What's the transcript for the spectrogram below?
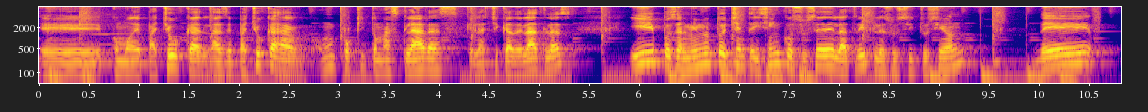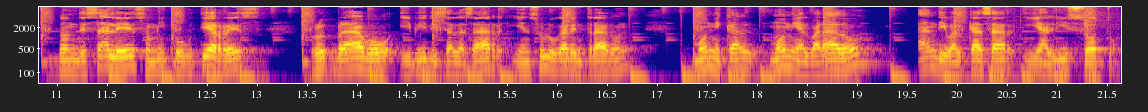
eh, como de Pachuca. Las de Pachuca un poquito más claras que las chicas del Atlas. Y pues al minuto 85 sucede la triple sustitución de donde sale Somico Gutiérrez, Ruth Bravo y Viri Salazar. Y en su lugar entraron Moni Alvarado, Andy Balcázar y Ali Soto.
